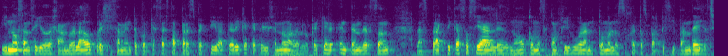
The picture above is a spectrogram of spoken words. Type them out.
y no se han seguido dejando de lado precisamente porque está esta perspectiva teórica que te dice, no, a ver, lo que hay que entender son las prácticas sociales, ¿no? Cómo se configuran y cómo los sujetos participan de ellas.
